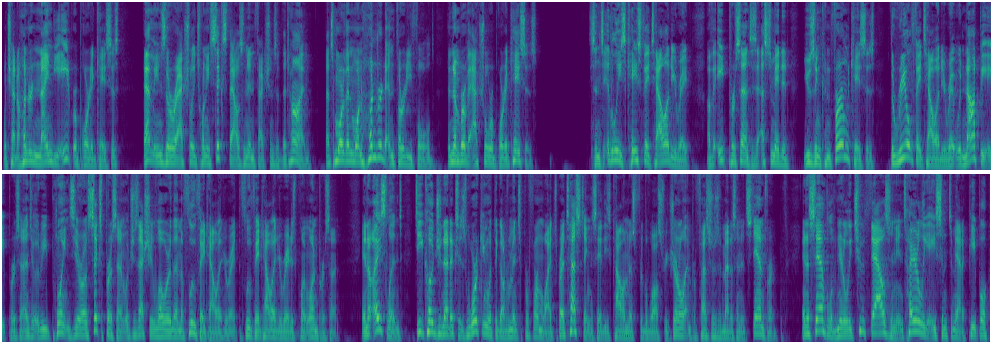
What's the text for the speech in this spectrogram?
which had 198 reported cases, that means there were actually 26,000 infections at the time. That's more than 130 fold the number of actual reported cases. Since Italy's case fatality rate of 8% is estimated using confirmed cases, the real fatality rate would not be 8%, it would be 0.06%, which is actually lower than the flu fatality rate. The flu fatality rate is 0.1%. In Iceland, Decode Genetics is working with the government to perform widespread testing, say these columnists for the Wall Street Journal and professors of medicine at Stanford. In a sample of nearly 2,000 entirely asymptomatic people,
